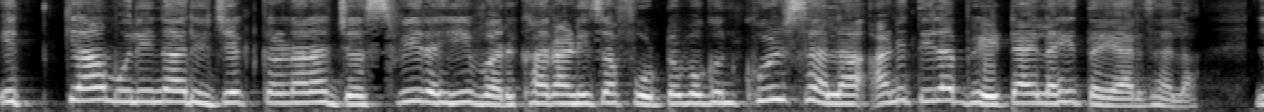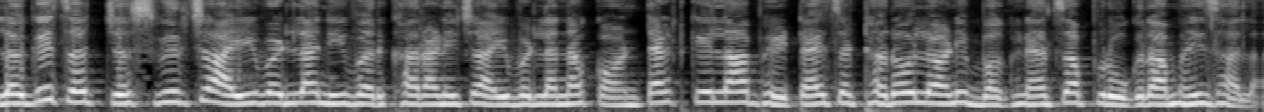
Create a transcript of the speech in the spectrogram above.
इतक्या मुलींना रिजेक्ट करणारा जसवीरही वर्खा राणीचा फोटो बघून खुश झाला आणि तिला भेटायलाही तयार झाला. लगेचच जसवीरच्या आईवडिलांनी वर्खा राणीच्या आईवडिलांना कॉन्टॅक्ट केला भेटायचं ठरवलं आणि बघण्याचा प्रोग्रामही झाला.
